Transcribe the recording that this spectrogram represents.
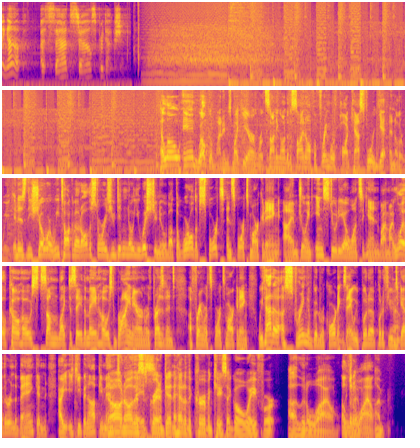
Coming up, a Sad Styles production. Hello and welcome. My name is Mikey Ehrenworth, signing on to the Sign Off of Frameworth podcast for yet another week. It is the show where we talk about all the stories you didn't know you wished you knew about the world of sports and sports marketing. I am joined in studio once again by my loyal co host, some like to say the main host, Brian Ehrenworth, president of Frameworth Sports Marketing. We've had a, a string of good recordings, eh? We put a put a few Yeah. together in the bank, and how you, you keeping up? You managing no, no, this pace? is great. I'm getting ahead of the curve in case I go away for a little while. A little I'm- while. I'm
